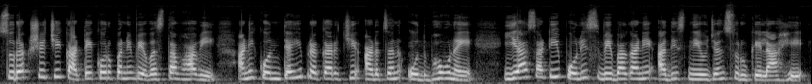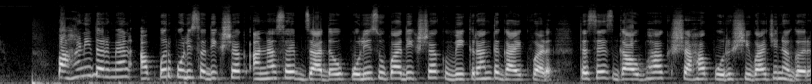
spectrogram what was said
सुरक्षेची काटेकोरपणे व्यवस्था व्हावी आणि कोणत्याही प्रकारची अडचण उद्भवू नये यासाठी पोलीस विभागाने आधीच नियोजन सुरू केलं आहे. पाहणी दरम्यान अप्पर पोलीस अधीक्षक अण्णासाहेब जाधव पोलीस उपाधीक्षक विक्रांत गायकवाड तसेच गावभाग शहापूर शिवाजीनगर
